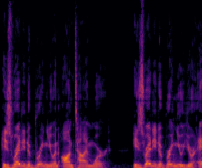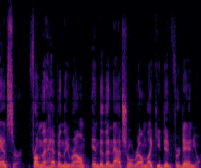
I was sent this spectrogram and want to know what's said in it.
He's ready to bring you an on time word. He's ready to bring you your answer from the heavenly realm into the natural realm, like he did for Daniel.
